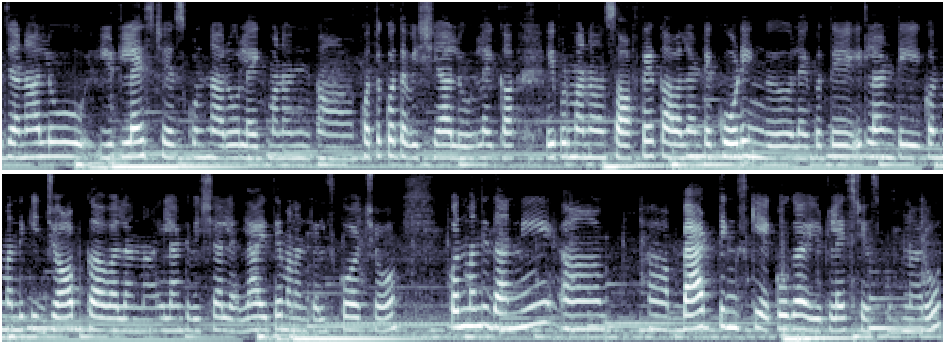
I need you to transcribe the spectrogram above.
జనాలు యూటిలైజ్ చేసుకుంటున్నారు లైక్ మనం కొత్త కొత్త విషయాలు లైక్ ఇప్పుడు మనం సాఫ్ట్వేర్ కావాలంటే కోడింగ్ లేకపోతే ఇట్లాంటి కొంతమందికి జాబ్ కావాలన్నా ఇలాంటి విషయాలు ఎలా అయితే మనం తెలుసుకోవచ్చో కొంతమంది దాన్ని బ్యాడ్ థింగ్స్కి ఎక్కువగా యూటిలైజ్ చేసుకుంటున్నారు.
